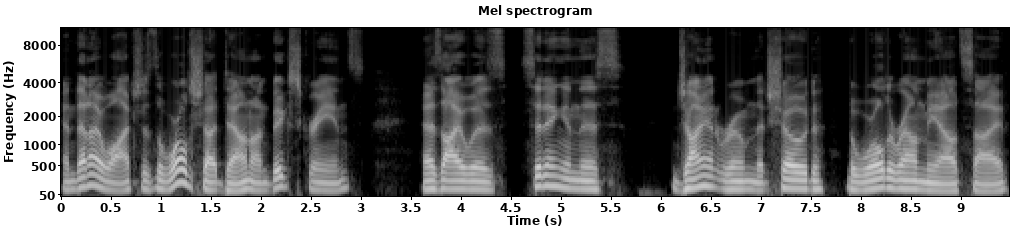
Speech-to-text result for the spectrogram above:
And then I watched as the world shut down on big screens as I was sitting in this giant room that showed the world around me outside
